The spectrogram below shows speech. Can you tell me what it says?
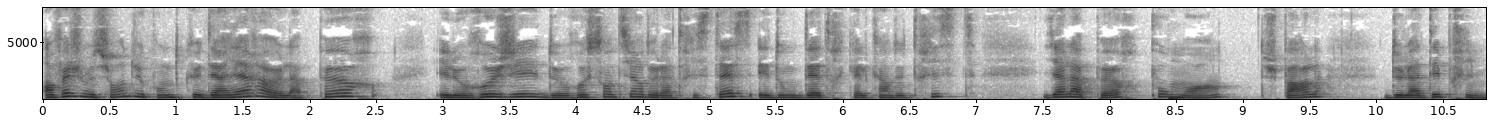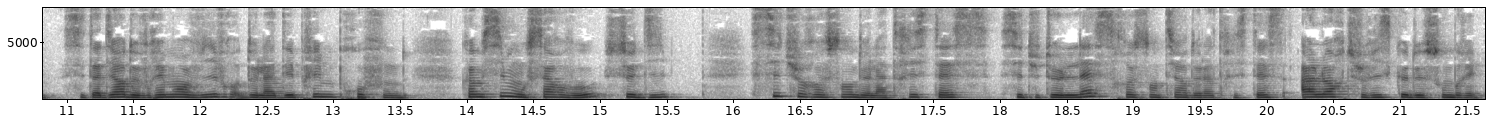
en fait, je me suis rendu compte que derrière euh, la peur et le rejet de ressentir de la tristesse et donc d'être quelqu'un de triste, il y a la peur, pour moi, hein, je parle, de la déprime, c'est-à-dire de vraiment vivre de la déprime profonde. Comme si mon cerveau se dit, si tu ressens de la tristesse, si tu te laisses ressentir de la tristesse, alors tu risques de sombrer,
